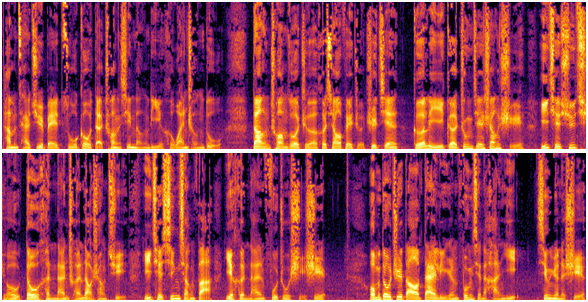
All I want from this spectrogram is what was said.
他们才具备足够的创新能力和完成度。当创作者和消费者之间隔了一个中间商时，一切需求都很难传导上去，一切新想法也很难付诸实施。我们都知道代理人风险的含义。幸运的是，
